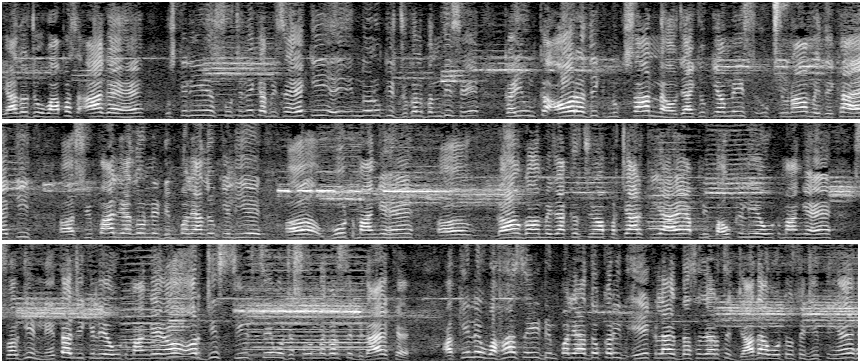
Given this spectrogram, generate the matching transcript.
यादव जो वापस आ गए हैं, उसके लिए ये सोचने का विषय है कि इन दोनों की जुगलबंदी से कहीं उनका और अधिक नुकसान न हो जाए, क्योंकि हमने इस उपचुनाव में देखा है कि शिवपाल यादव ने डिम्पल यादव के लिए वोट मांगे हैं गांव-गांव में जाकर चुनाव प्रचार किया है, अपनी बहू के लिए वोट मांगे हैं, स्वर्गीय नेताजी के लिए वोट मांगे हैं, और जिस सीट से वो जसवंत नगर से विधायक है अकेले वहाँ से ही डिम्पल यादव करीब एक लाख दस हज़ार से ज़्यादा वोटों से जीती हैं।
